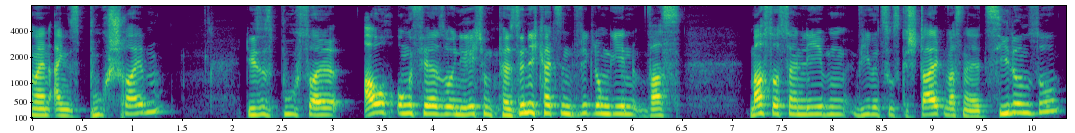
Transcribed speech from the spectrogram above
mein eigenes Buch schreiben. Dieses Buch soll auch ungefähr so in die Richtung Persönlichkeitsentwicklung gehen. Was machst du aus deinem Leben? Wie willst du es gestalten? Was sind deine Ziele und so?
